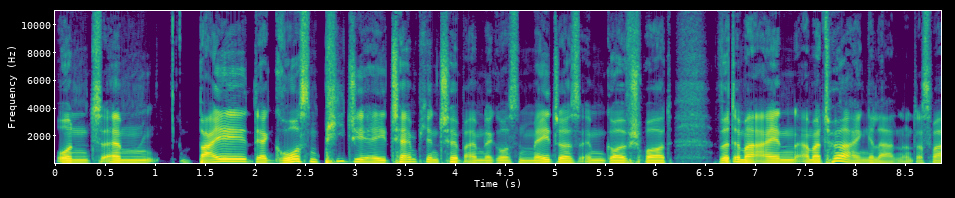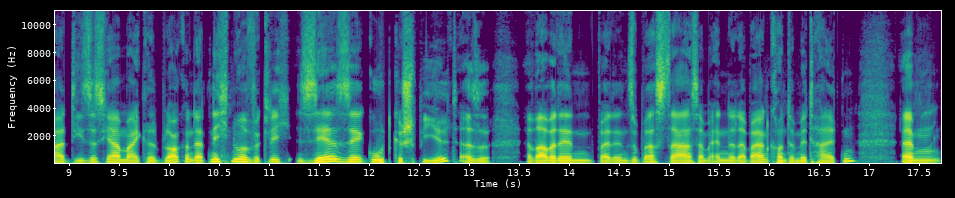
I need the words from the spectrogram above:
Und ähm, bei der großen PGA Championship, einem der großen Majors im Golfsport, wird immer ein Amateur eingeladen. Und das war dieses Jahr Michael Block und hat nicht nur wirklich sehr, sehr gut gespielt, also er war bei den, bei den Superstars am Ende dabei und konnte mithalten. Ähm,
